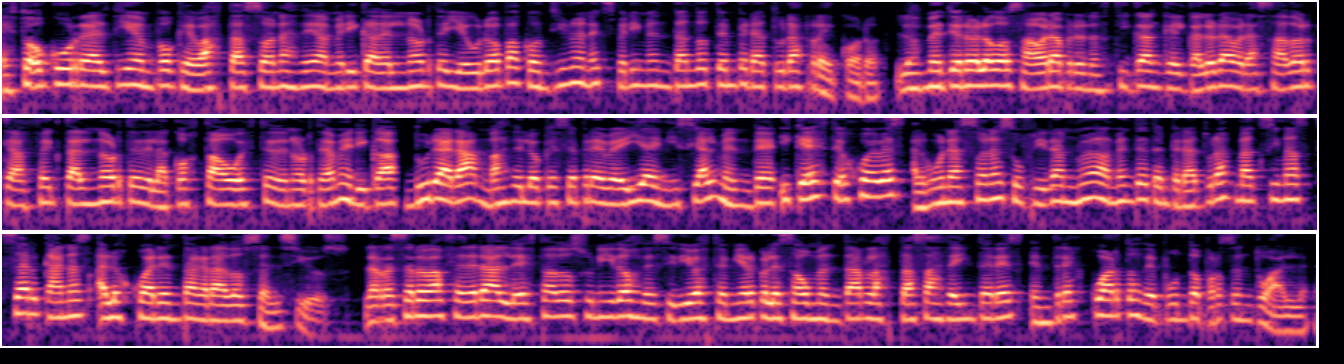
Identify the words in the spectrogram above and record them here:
Esto ocurre al tiempo que vastas zonas de América del Norte y Europa continúan experimentando temperaturas récord. Los meteorólogos ahora pronostican que el calor abrasador que afecta al norte de la costa oeste de Norteamérica durará más de lo que se preveía inicialmente y que este jueves algunas zonas sufrirán nuevamente temperaturas máximas cercanas a los 40 grados Celsius. La Reserva Federal de Estados Unidos decidió este miércoles aumentar las tasas de interés en tres cuartos de punto porcentual.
